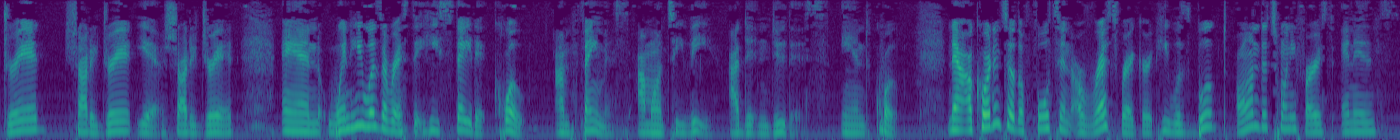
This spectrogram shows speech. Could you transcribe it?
Dread, Shawty Dread, yeah, Shawty Dread. And when he was arrested, he stated, quote, I'm famous. I'm on TV. I didn't do this. End quote. Now, according to the Fulton arrest record, he was booked on the 21st and is,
